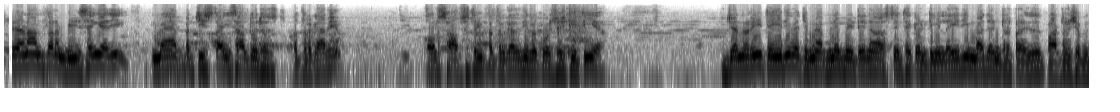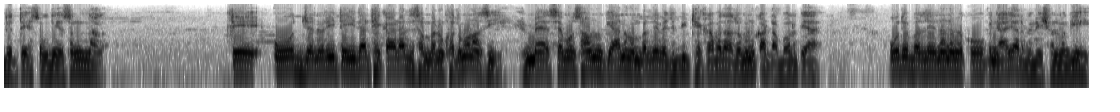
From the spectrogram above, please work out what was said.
ਮੇਰਾ ਨਾਮ ਧਰਮਵੀਰ ਸਿੰਘ ਹੈ ਜੀ। ਮੈਂ 25 27 ਸਾਲ ਤੋਂ ਇੱਥੇ ਪੱਤਰਕਾਰ ਹਾਂ। ਔਰ ਸਾਫ਼ ਸੁਥਰੀ ਪੱਤਰਕਾਰੀ ਦੀ ਮੈਂ ਕੋਸ਼ਿਸ਼ ਕੀਤੀ ਆ ਜਨਵਰੀ 23 ਦੇ ਵਿੱਚ ਮੈਂ ਆਪਣੇ ਬੇਟੇ ਦੇ ਵਾਸਤੇ ਇੱਥੇ ਕੰਟੀਨ ਲਈ ਜੀ ਮਦ ਐਂਟਰਪ੍ਰਾਈਜ਼ ਪਾਰਟਨਰਸ਼ਿਪ ਦੇ ਉੱਤੇ ਸੁਖਦੇਵ ਸਿੰਘ ਨਾਲ। ਤੇ ਉਹ ਜਨਵਰੀ 23 ਦਾ ਠੇਕਾ ਜਿਹੜਾ ਦਸੰਬਰ ਨੂੰ ਖਤਮ ਹੋਣਾ ਸੀ, ਮੈਂ ਐਸਐਮਓ ਸਾਹਿਬ ਨੂੰ ਕਿਹਾ, ਨਵੰਬਰ ਦੇ ਵਿੱਚ ਵੀ ਠੇਕਾ ਵਧਾ ਦਿਓ, ਮੈਨੂੰ ਘਾਟਾ ਬਹੁਤ ਪਿਆ। ਹੈ। ਉਹਦੇ ਬਦਲੇ ਇਹਨਾਂ ਨੇ ਮੇਰੇ ਕੋਲ 50000 ਰੁਪਏ ਰਿਸ਼ਵਤ ਮੰਗੀ ਸੀ।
